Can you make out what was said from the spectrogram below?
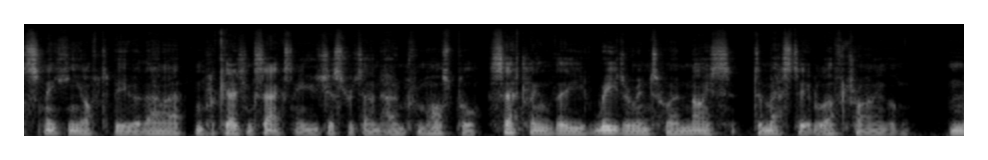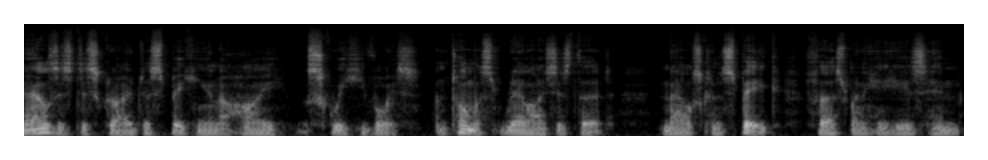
sneaking off to be with Anna, implicating Saxony, who's just returned home from hospital, settling the reader into a nice domestic love triangle. Nels is described as speaking in a high, squeaky voice, and Thomas realizes that Nels can speak first when he hears him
